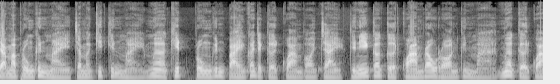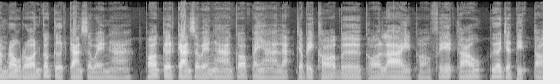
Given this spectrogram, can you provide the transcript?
จะมาปรุงขึ้นใหม่ จะมาคิดขึ้นใหม่ เมื่อคิดปรุงขึ้นไปก็จะเกิดความพอใจ ทีนี้ก็เกิดความเร่าร้อนขึ้นมา เมื่อเกิดความเร่าร้อนก็เกิดการแสวงหา พอเกิดการแสวงหาก็ไปหาละ จะไปขอเบอร์ ขอไลน์ขอเฟซเขาเพื่อจะติดต่อ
